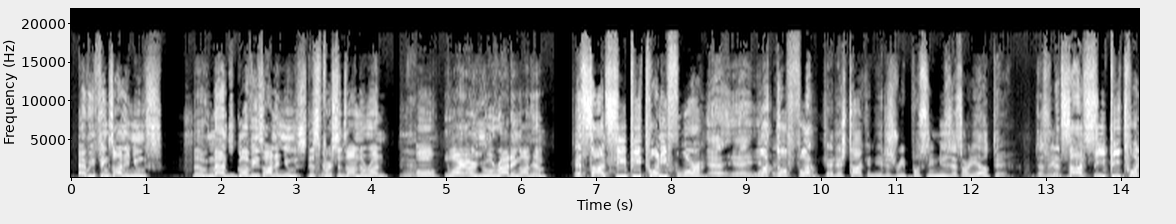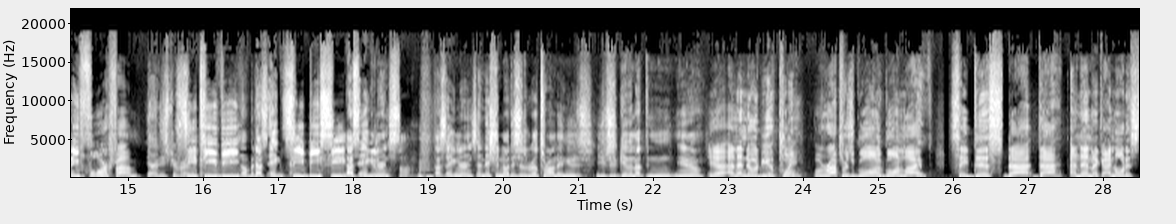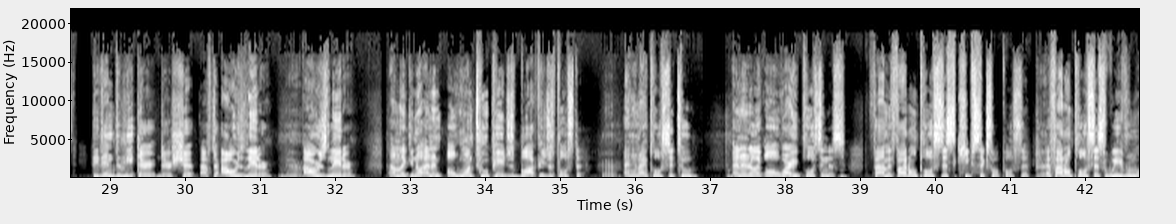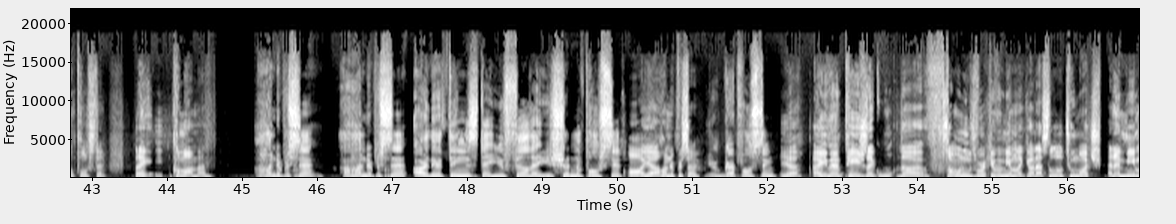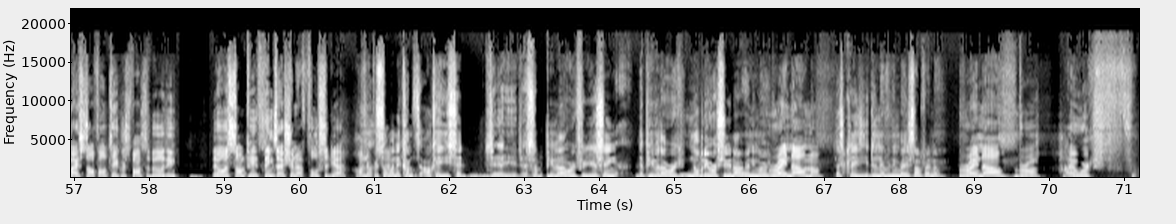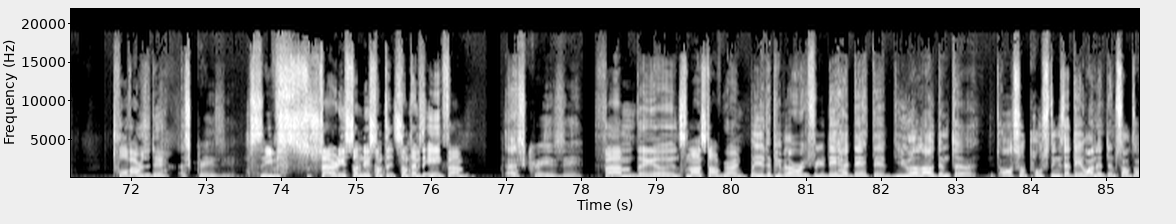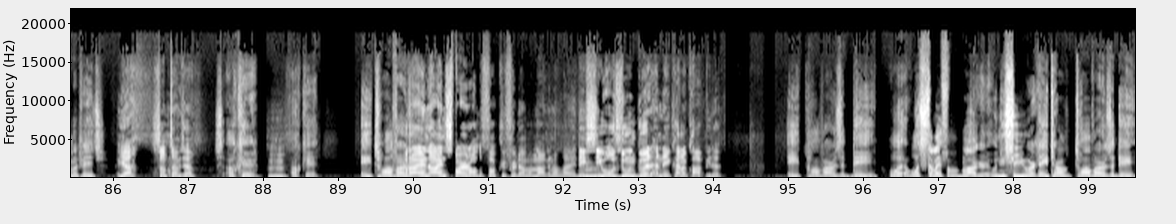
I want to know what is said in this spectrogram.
Everything's on the news. The man's Govey's on the news. This person's on the run. Yeah. Oh, why are you ratting on him? It's on CP24. Yeah, yeah, yeah. What the fuck? They're just talking. You're just reposting news that's already out there. That's what It's on CP24, fam. Yeah, these people. CTV. no, but that's ig- CBC. that's ignorance, though. That's ignorance, and they should know this is real Toronto news. You just giving out the, n- you know. Yeah, and then there would be a point where rappers would go on go on live, say this, that, that, and then like I noticed they didn't delete their their shit after hours later. Yeah. Hours later, I'm like, you know, and then oh, one two pages, blog pages post it, Yeah. and then I post it too, and then they're like, oh, why are you posting this, fam? If I don't post this, Keep Six will post it. If I don't post this, Wave Room will post it. Like, come on, man. A hundred percent. A hundred percent. Are there things that you feel that you shouldn't have posted? Oh yeah, hundred percent. You regret posting? Yeah, I even paged like the someone who was working with me. I'm like, yo, that's a little too much. And then me myself, I'll take responsibility. There was some p- things I shouldn't have posted. Yeah, hundred So, so percent. when it comes to okay, you said some people that work for you. You're saying the people that work nobody works for you now anymore. Right now, no. That's crazy. You're doing everything by yourself right now. Right now, bro, I work f- twelve hours a day. That's crazy. Even Saturday, Sunday, sometimes sometimes eight, fam. That's crazy. Fam, they, uh, it's nonstop grind. But the people that are working for you, they had they, they you allowed them to also post things that they wanted themselves on the page. Yeah, sometimes yeah. Okay. Mhm. Okay. Eight, 12 hours. But I I inspired all the fuckery for them. I'm not gonna lie. They Mhm. see what was doing good and they kind of copied it. eight, 12 hours a day. What What's the life of a blogger? When you say you work eight, 12, 12 hours a day.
